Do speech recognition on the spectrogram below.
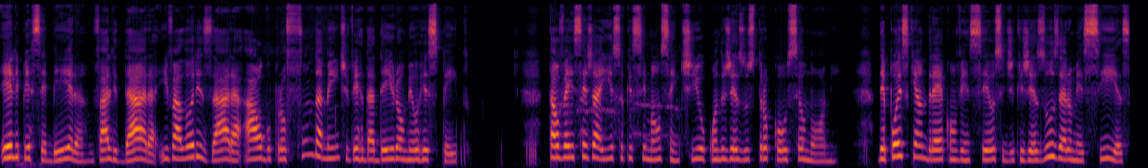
ele percebera, validara e valorizara algo profundamente verdadeiro ao meu respeito. Talvez seja isso que Simão sentiu quando Jesus trocou seu nome. Depois que André convenceu-se de que Jesus era o Messias,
